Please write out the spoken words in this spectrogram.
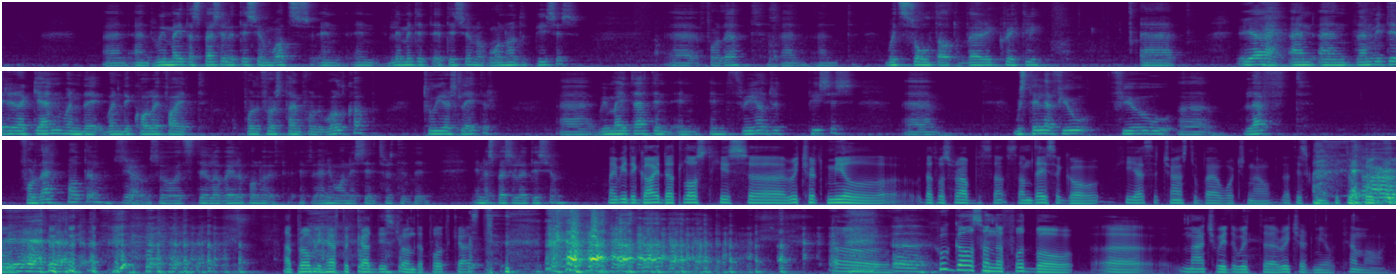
and and we made a special edition watch in in limited edition of 100 pieces uh, for that and and which sold out very quickly uh, yeah and and then we did it again when they when they qualified for the first time for the world cup two years later. Uh, we made that in in in 300 pieces. Um, we still have few few uh, left for that model. So, Yeah. so it's still available if, if anyone is interested in in a special edition Maybe the guy that lost his uh, Richard Mille uh, that was robbed so- some days ago, he has a chance to buy a watch now that is connected to football. Oh, yeah. I probably have to cut this from the podcast. oh. Uh, Who goes on a football uh, match with with uh, Richard Mille? Come on.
